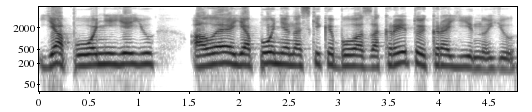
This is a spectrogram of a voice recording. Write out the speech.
Японією, але Японія наскільки була закритою країною,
